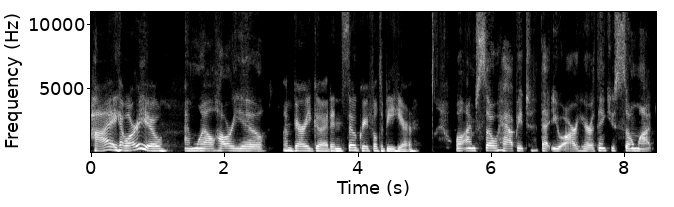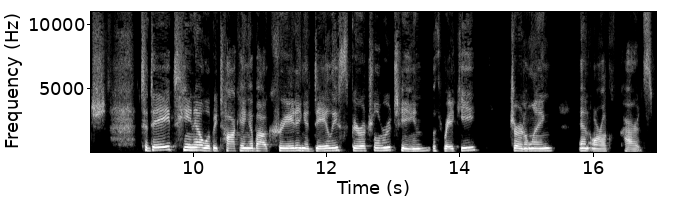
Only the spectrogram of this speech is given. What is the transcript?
Hi, how are you? I'm well. How are you? I'm very good and so grateful to be here. Well, I'm so happy to, that you are here. Thank you so much. Today, Tina will be talking about creating a daily spiritual routine with Reiki, journaling, and oracle cards.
